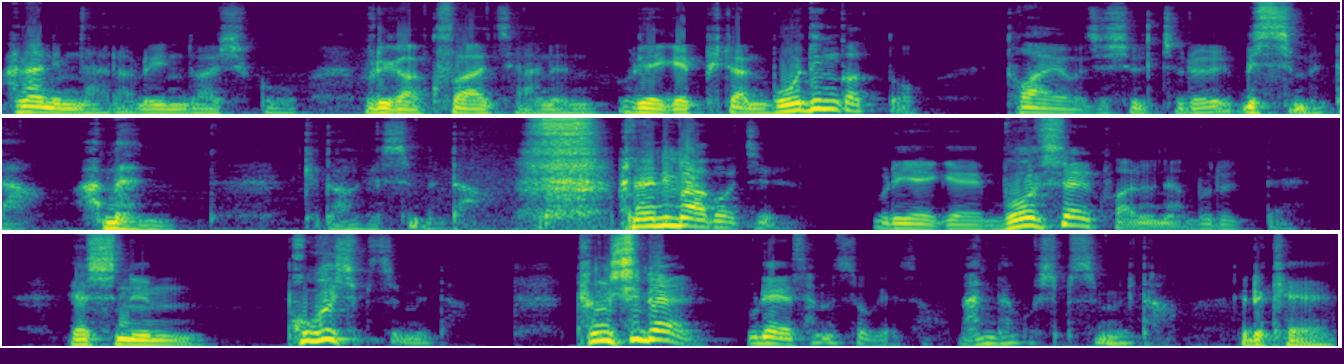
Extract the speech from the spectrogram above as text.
하나님 나라로 인도하시고 우리가 구하지 않은 우리에게 필요한 모든 것도 도와여 주실 줄을 믿습니다. 아멘. 기도하겠습니다. 하나님 아버지, 우리에게 무엇을 구하느냐 물을 때 예수님 보고 싶습니다. 당신을 우리의 삶 속에서 만나고 싶습니다. 이렇게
